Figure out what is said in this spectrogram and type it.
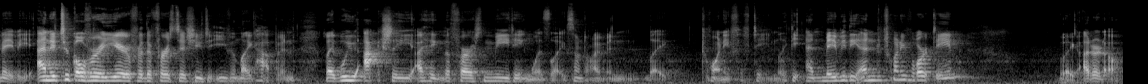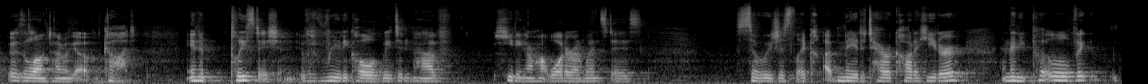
maybe. And it took over a year for the first issue to even like happen. Like we actually, I think the first meeting was like sometime in like 2015, like the end, maybe the end of 2014. Like I don't know, it was a long time ago. God, in a police station, it was really cold. We didn't have heating our hot water on Wednesdays. So we just like made a terracotta heater, and then you put little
